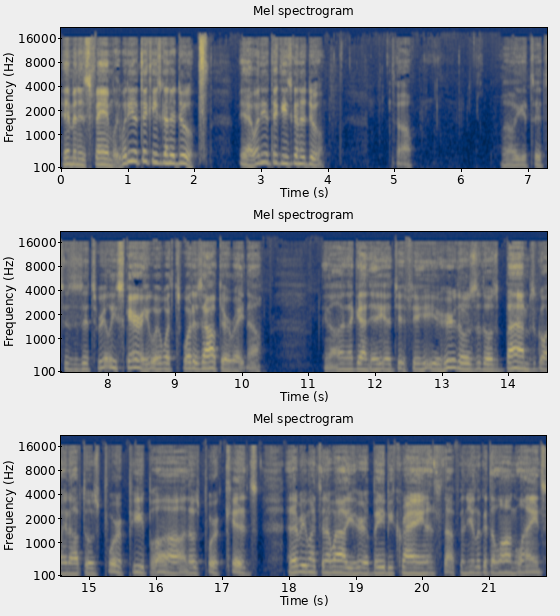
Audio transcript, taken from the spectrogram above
Him and his family. What do you think he's going to do? Yeah, what do you think he's going to do? So, well, it's it's it's really scary what's what is out there right now. You know, and again, if you hear those those bombs going up, those poor people, oh, those poor kids and every once in a while, you hear a baby crying and stuff, and you look at the long lines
